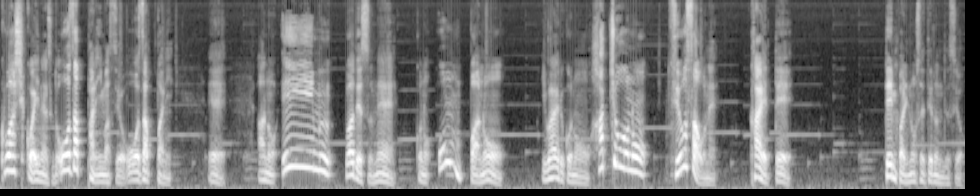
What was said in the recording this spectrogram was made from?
詳しくは言えないんですけど、大雑把に言いますよ、大雑把に。ええあの、AM はですね、この音波の、いわゆるこの波長の強さをね、変えて、電波に乗せてるんですよ。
